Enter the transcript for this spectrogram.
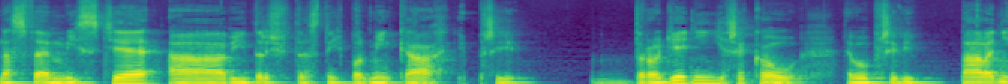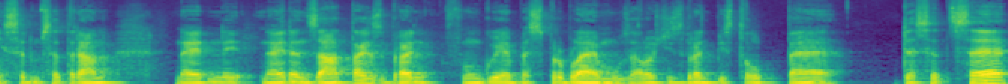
na svém místě a výdrž v trestných podmínkách i při brodění řekou nebo při vypálení 700 ran na, jedny, na jeden zátah zbraň funguje bez problémů. Záložní zbraň pistol P10C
